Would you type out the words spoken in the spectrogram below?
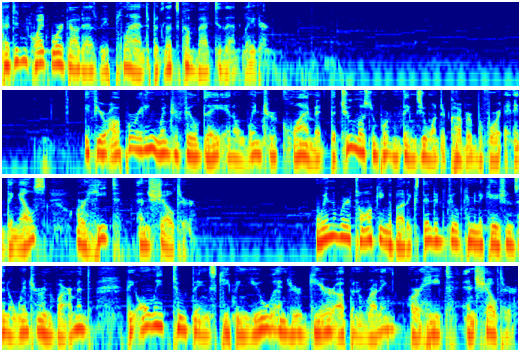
That didn't quite work out as we planned, but let's come back to that later. If you're operating Winterfield Day in a winter climate, the two most important things you'll want to cover before anything else are heat and shelter. When we're talking about extended field communications in a winter environment, the only two things keeping you and your gear up and running are heat and shelter.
